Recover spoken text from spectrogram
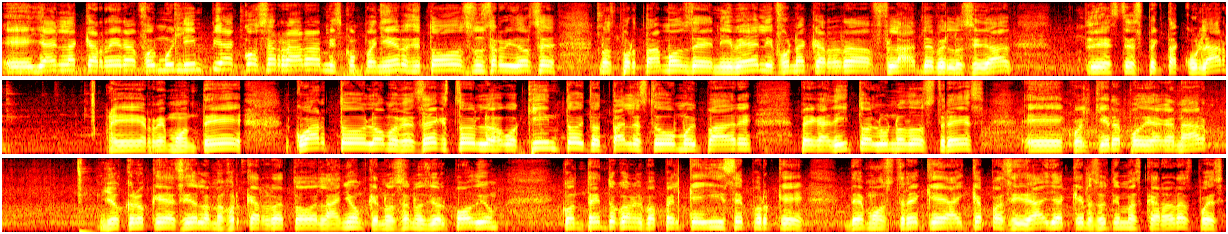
Eh, ya en la carrera fue muy limpia, cosa rara, mis compañeros y todos, un servidor se, nos portamos de nivel y fue una carrera flat de velocidad este, espectacular. Eh, remonté cuarto, luego me fui sexto, luego quinto y total estuvo muy padre, pegadito al 1, 2, 3, cualquiera podía ganar. Yo creo que ha sido la mejor carrera de todo el año, aunque no se nos dio el podio. Contento con el papel que hice porque demostré que hay capacidad, ya que en las últimas carreras, pues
